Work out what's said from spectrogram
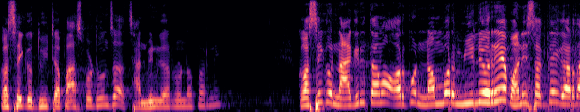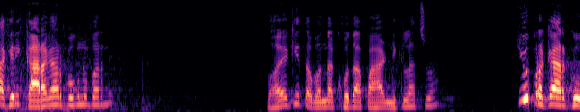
कसैको दुईवटा पासपोर्ट हुन्छ छानबिन गर्नु नपर्ने। कसैको नागरिकतामा अर्को नम्बर मिल्यो रे भनिसक्दै गर्दाखेरि कारागार पुग्नुपर्ने। भयो कि त भन्दा खोदा पहाड निक्ला चुवा यो प्रकारको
